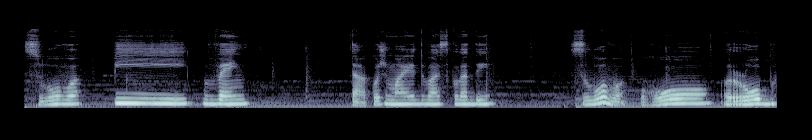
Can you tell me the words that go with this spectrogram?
Слово півень також має два склади. Слово горобчик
